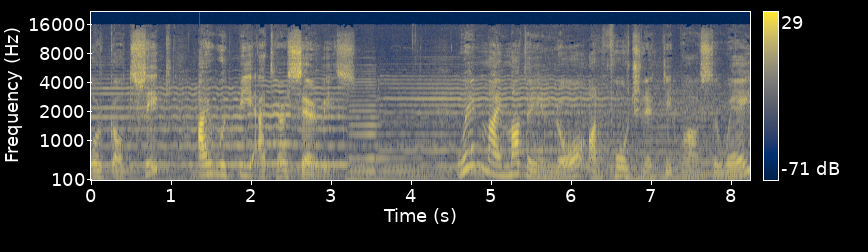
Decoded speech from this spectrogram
or got sick, I would be at her service. When my mother-in-law unfortunately passed away,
